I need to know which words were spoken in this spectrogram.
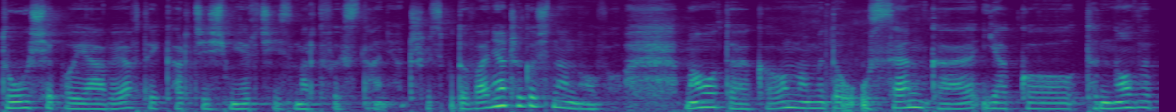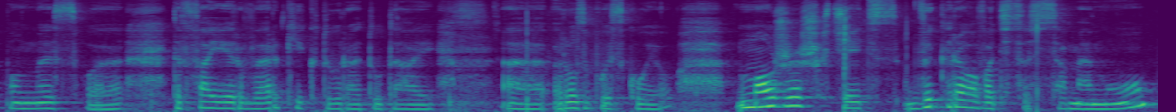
tu się pojawia w tej karcie śmierci i zmartwychwstania, czyli zbudowania czegoś na nowo. Mało tego, mamy tą ósemkę jako te nowe pomysły, te fajerwerki, które tutaj e, rozbłyskują. Możesz chcieć wykreować coś samemu,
